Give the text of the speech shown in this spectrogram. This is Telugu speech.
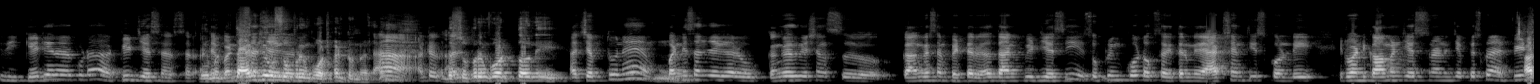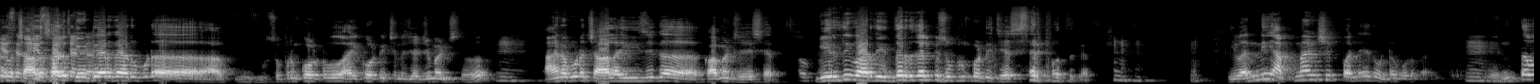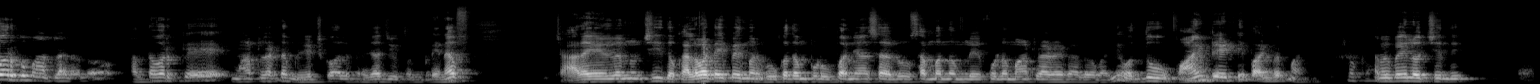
ఇది కేటీఆర్ గారు కూడా ట్వీట్ చేశారు sir. Thank you supreme court అంటున్నాడు ఆ, అంటే సుప్రీం కోర్ట్ తోని అది చెప్తూనే బండి సంజయ్ గారు కంగ్రాచులేషన్స్ కాంగ్రెస్ అని పెట్టారు కదా దాన్ని ట్వీట్ చేసి సుప్రీం కోర్ట్ ఒకసారి ఇతని మీద యాక్షన్ తీసుకోండి ఇటువంటి కామెంట్ చేస్తున్నానని చెప్పేసి కూడా ఆయన ట్వీట్ చేశారు. చాలా సార్లు. కేటీఆర్ గారు కూడా సుప్రీం కోర్టు హైకోర్టు ఇచ్చిన జడ్జిమెంట్స్ ఆయన కూడా చాలా ఈజీగా కామెంట్ చేశారు. వీరిది వారిది ఇద్దరిది కలిపి సుప్రీం కోర్టు చేస్తే సరిపోతుంది కదా. ఇవన్నీ అప్మాన్షిప్ అనేది ఉండకూడదు. ఎంతవరకు మాట్లాడాలో అంతవరకే మాట్లాడడం నేర్చుకోవాలి ప్రజా జీవితంలో. ఇప్పుడు ఎనఫ్ చాలా ఏళ్ళ నుంచి ఇది ఒక అలవాటు అయిపోయింది మనకు. ఊకదంపుడు ఉపన్యాసాలు సంబంధం లేకుండా మాట్లాడటాలు అవన్నీ వద్దు. పాయింట్ ఏంటి? పాయింట్ వరకు మాట్లాడు. ఆమె బెయిల్ వచ్చింది.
